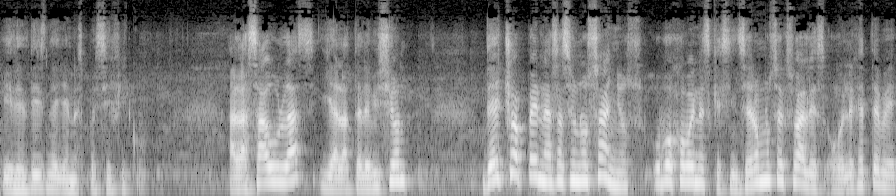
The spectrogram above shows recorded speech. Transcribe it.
y de Disney en específico a las aulas y a la televisión. De hecho, apenas hace unos años hubo jóvenes que sin ser homosexuales o LGTB,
